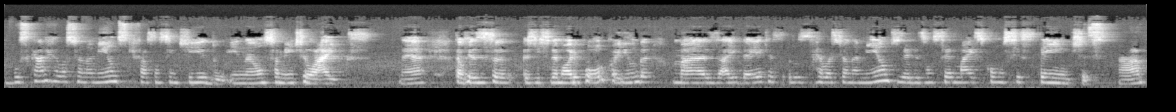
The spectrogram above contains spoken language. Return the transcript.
buscar relacionamentos que façam sentido e não somente likes, né? Talvez isso a gente demore um pouco ainda, mas a ideia é que os relacionamentos eles vão ser mais consistentes, tá?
